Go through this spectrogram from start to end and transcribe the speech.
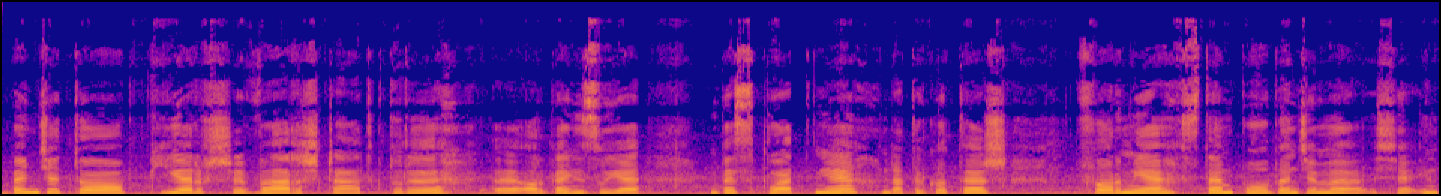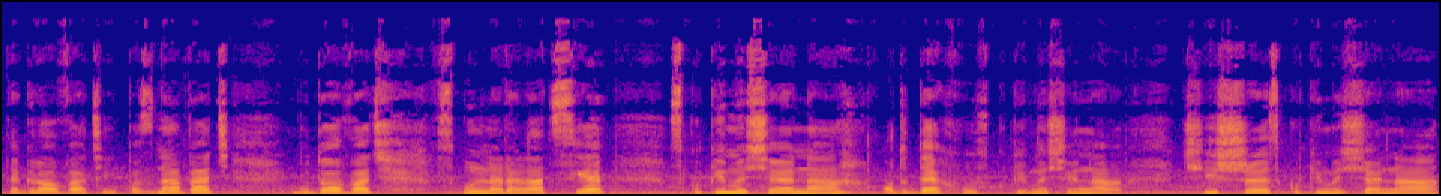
Będzie to pierwszy warsztat, który organizuję bezpłatnie, dlatego też formie wstępu będziemy się integrować i poznawać, budować wspólne relacje. Skupimy się na oddechu, skupimy się na ciszy, skupimy się na,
